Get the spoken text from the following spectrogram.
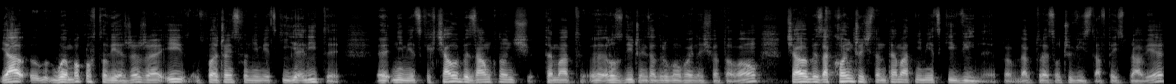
ja głęboko w to wierzę, że i społeczeństwo niemieckie, i elity e, niemieckie chciałyby zamknąć temat e, rozliczeń za II wojnę światową światową, chciałyby zakończyć ten temat niemieckiej winy, prawda, która jest oczywista w tej sprawie,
